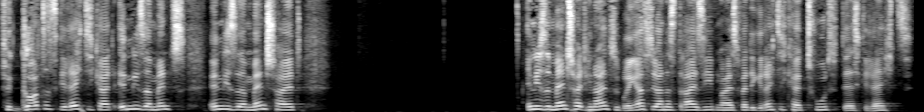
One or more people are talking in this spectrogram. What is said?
Für Gottes Gerechtigkeit in dieser, Mensch, in dieser Menschheit, in diese Menschheit hineinzubringen. 1. Johannes 3, 7 heißt, wer die Gerechtigkeit tut, der ist gerecht,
